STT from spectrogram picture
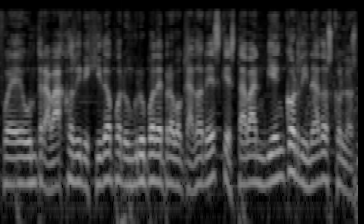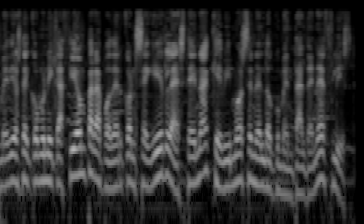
fue un trabajo dirigido por un grupo de provocadores que estaban bien coordinados con los medios de comunicación para poder conseguir la escena que vimos en el documental de Netflix.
